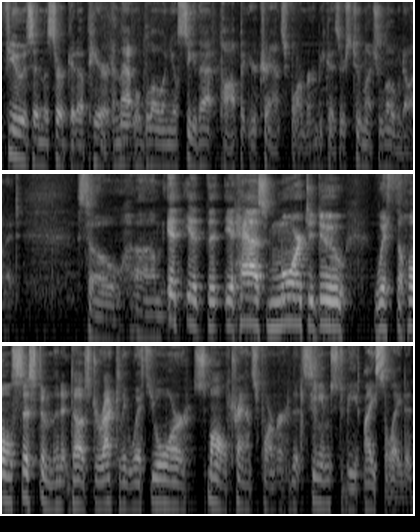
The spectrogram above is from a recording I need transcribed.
fuse in the circuit up here, and that will blow, and you'll see that pop at your transformer because there's too much load on it. So um, it, it, it has more to do with the whole system than it does directly with your small transformer that seems to be isolated.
